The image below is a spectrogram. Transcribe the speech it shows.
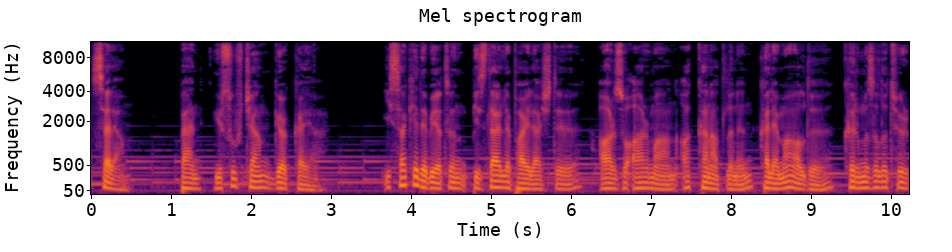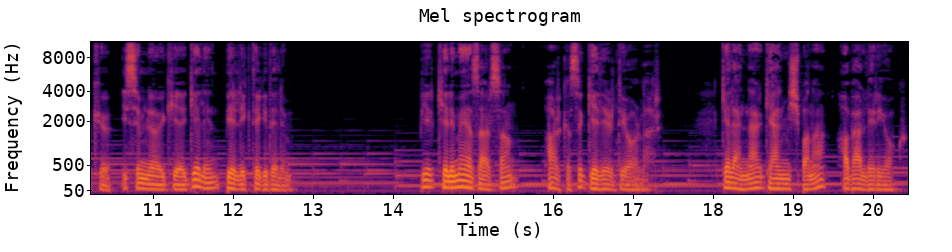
Selam, ben Yusufcan Gökkaya. İshak Edebiyat'ın bizlerle paylaştığı Arzu Armağan Akkanatlı'nın kaleme aldığı Kırmızılı Türkü isimli öyküye gelin birlikte gidelim. Bir kelime yazarsan arkası gelir diyorlar. Gelenler gelmiş bana haberleri yok.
